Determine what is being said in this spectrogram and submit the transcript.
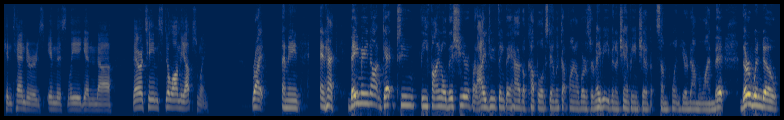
contenders in this league. And uh, they're a team still on the upswing. Right. I mean, and heck, they may not get to the final this year, but I do think they have a couple of Stanley Cup final berths or maybe even a championship at some point here down the line. They, their window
